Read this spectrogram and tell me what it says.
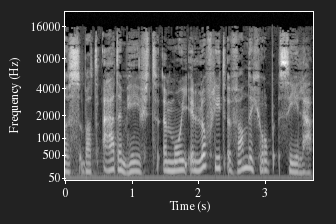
Alles wat adem heeft, een mooi loflied van de groep Sela.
